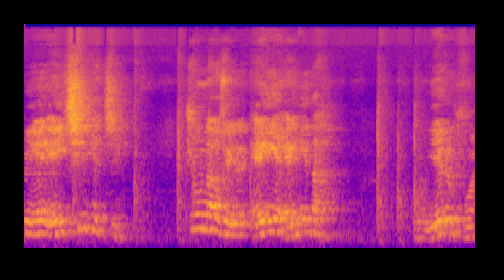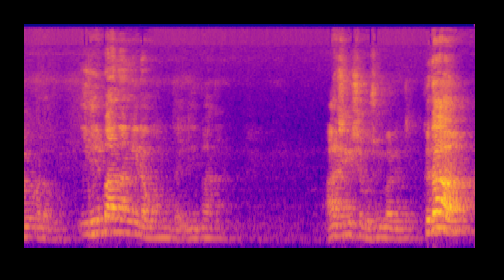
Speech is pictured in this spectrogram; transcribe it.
얘 A7이겠지. 쭉 나가서 얘를 A의 N이다. 어, 얘를 구할 거라고. 일반항이라고 합니다. 일반항. 아시겠죠 무슨 말인지? 그 다음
